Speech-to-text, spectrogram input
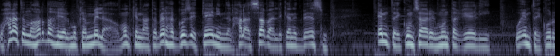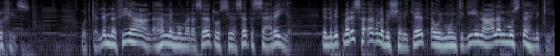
وحلقة النهاردة هي المكملة أو ممكن نعتبرها الجزء الثاني من الحلقة السابقة اللي كانت باسم إمتى يكون سعر المنتج غالي وإمتى يكون رخيص. واتكلمنا فيها عن أهم الممارسات والسياسات السعرية اللي بتمارسها أغلب الشركات أو المنتجين على المستهلكين.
